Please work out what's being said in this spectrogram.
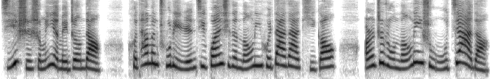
即使什么也没挣到，可他们处理人际关系的能力会大大提高，而这种能力是无价的。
